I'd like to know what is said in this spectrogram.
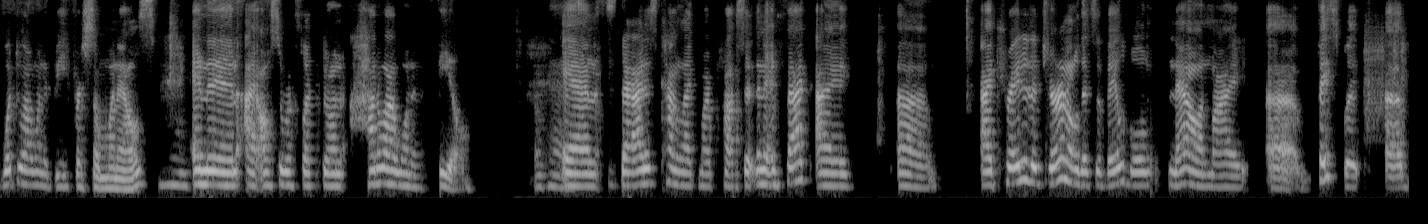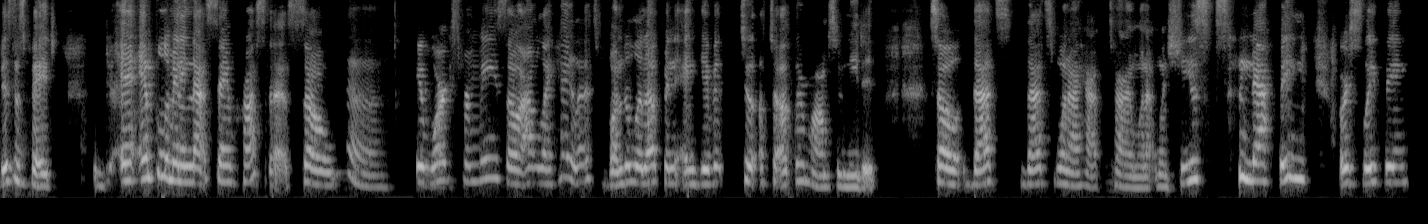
what do I want to be for someone else? Mm-hmm. And then I also reflect on how do I want to feel? Okay. And that is kind of like my process. And in fact, I uh, I created a journal that's available now on my uh, Facebook uh, business page, implementing that same process. So yeah it works for me. So I'm like, hey, let's bundle it up and, and give it to, to other moms who need it. So that's that's when I have time. When I, when she's napping or sleeping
